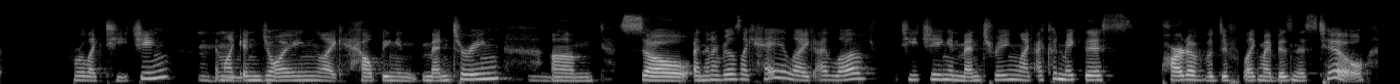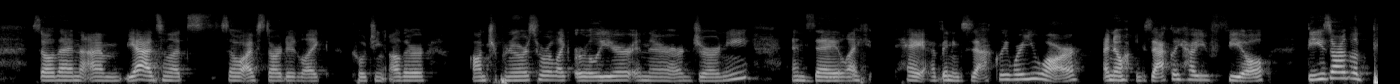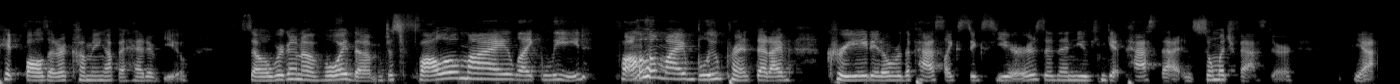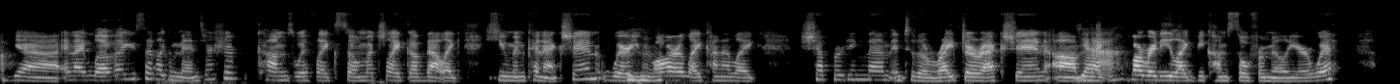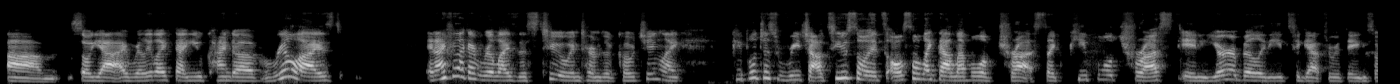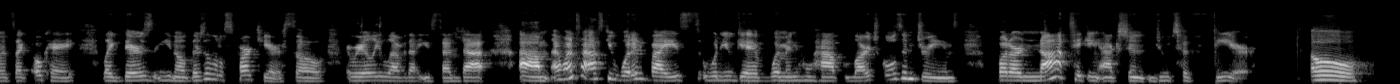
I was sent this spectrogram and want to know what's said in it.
for like teaching mm-hmm. and like mm-hmm. enjoying like helping and mentoring mm-hmm. um so and then i realized like hey like i love teaching and mentoring like i could make this part of a different like my business too so then um yeah and so that's so i've started like coaching other entrepreneurs who are like earlier in their journey and say mm-hmm. like hey i've been exactly where you are i know exactly how you feel these are the pitfalls that are coming up ahead of you so we're going to avoid them. Just follow my like lead, follow my blueprint that I've created over the past like 6 years and then you can get past that and so much faster. Yeah. Yeah, and I love that you said like mentorship comes with like so much like of that like human connection where mm-hmm. you are like kind of like shepherding them into the right direction um yeah. that you've already like become so familiar with um so yeah i really like that you kind of realized and i feel like i've realized this too in terms of coaching like people just reach out to you so it's also like that level of trust like people trust in your ability to get through things so it's like okay like there's you know there's a little spark here so i really love that you said that. Um, i want to ask you what advice would you give women who have large goals and dreams but are not taking action due to fear? Oh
